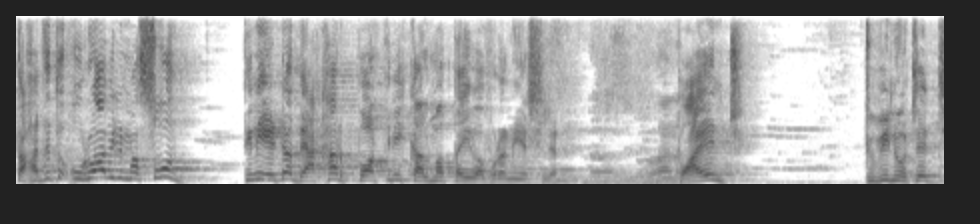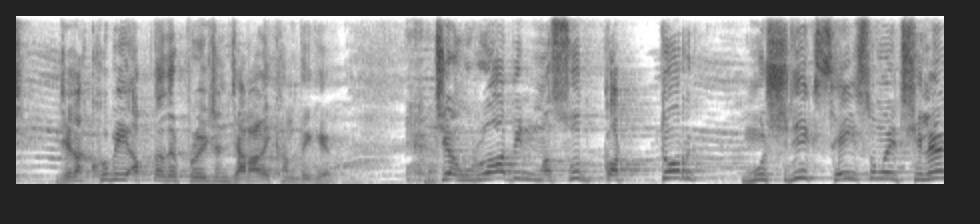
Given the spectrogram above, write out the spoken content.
তা হাজরত উরওয়া বিন মাসুদ তিনি এটা দেখার পর তিনি কালমা তাইবা পরে নিয়েছিলেন। পয়েন্ট টু বি নোটেড যেটা খুবই আপনাদের প্রয়োজন জানার এখান থেকে। যে উরওয়া বিন মাসুদ কট্টর মুশরিক সেই সময় ছিলেন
